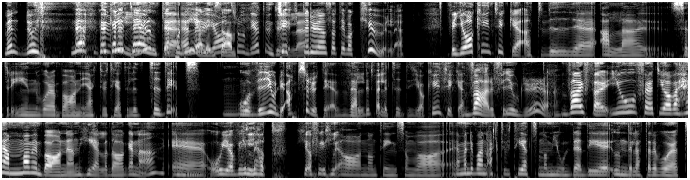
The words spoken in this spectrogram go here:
Men du, nej hur kan du vill ju tänka inte, på det eller? liksom? Du inte ville. Tyckte du ens att det var kul? För jag kan ju tycka att vi eh, alla sätter in våra barn i aktiviteter lite tidigt. Mm. Och vi gjorde absolut det väldigt, väldigt tidigt. Jag kan ju tycka att Varför gjorde du det då? Varför? Jo, för att jag var hemma med barnen hela dagarna eh, och jag ville, att, jag ville ha någonting som var, ja, men det var en aktivitet som de gjorde. Det underlättade vårt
